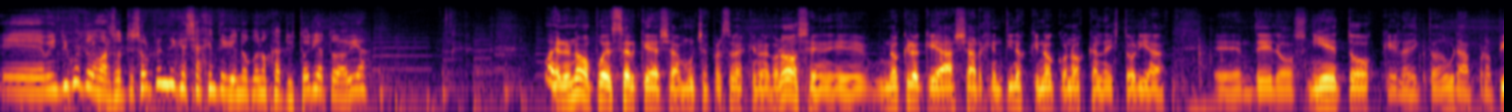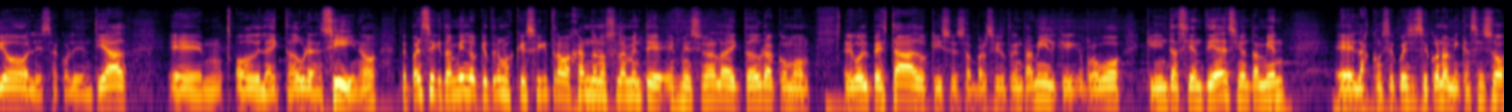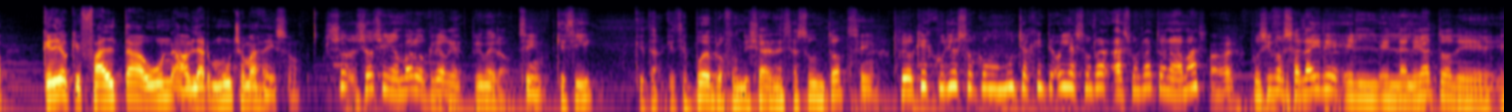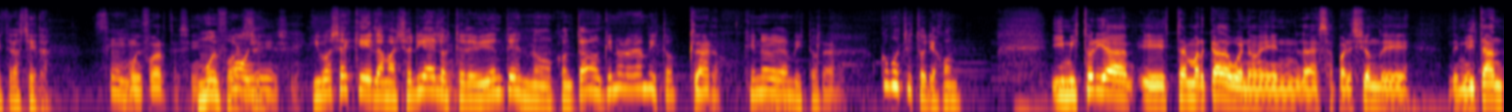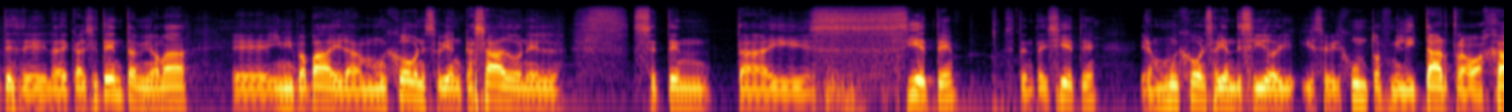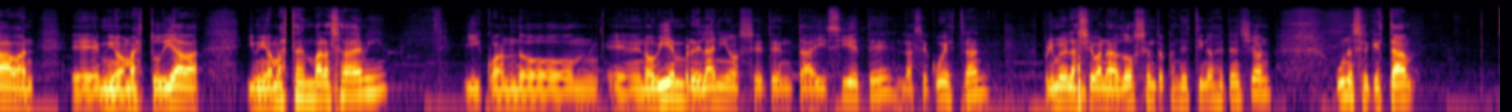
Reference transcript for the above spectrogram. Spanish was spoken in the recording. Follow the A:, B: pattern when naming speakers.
A: Eh, 24 de marzo, ¿te sorprende que haya gente que no conozca tu historia todavía?
B: Bueno, no, puede ser que haya muchas personas que no la conocen. Eh, no creo que haya argentinos que no conozcan la historia eh, de los nietos que la dictadura apropió, le sacó la identidad, eh, o de la dictadura en sí, ¿no? Me parece que también lo que tenemos que seguir trabajando no solamente es mencionar la dictadura como el golpe de Estado que hizo desaparecer 30.000, que robó 500 identidades, sino también las consecuencias económicas. Eso creo que falta aún hablar mucho más de eso.
A: Yo, sin embargo, creo que, primero,
B: sí.
A: que sí, que, se puede profundizar en ese asunto.
B: Sí.
A: Pero que es curioso cómo mucha gente... Hoy hace un, hace un rato nada más pusimos al aire el, alegato de Estracera.
B: Sí. Muy fuerte, sí.
A: Muy fuerte. y vos sabés que la mayoría de los televidentes nos contaban que no lo habían visto.
B: Claro.
A: Que no lo habían visto. Claro. ¿Cómo es tu historia, Juan?
B: Y mi historia eh, está enmarcada, bueno, en la desaparición de, militantes de la década del 70. Mi mamá eh, y mi papá eran muy jóvenes, se habían casado en el 77, 77, eran muy jóvenes, habían decidido irse a vivir juntos, militar, trabajaban, eh, mi mamá estudiaba. Y mi mamá estaba embarazada de mí. Y cuando mm, en noviembre del año 77 la secuestran, primero la llevan a dos centros clandestinos de detención, uno es el que está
